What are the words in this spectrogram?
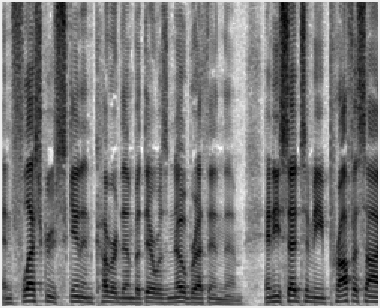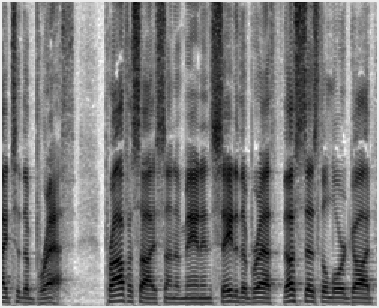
and flesh grew skin and covered them, but there was no breath in them. And he said to me, Prophesy to the breath, prophesy, Son of Man, and say to the breath, Thus says the Lord God,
